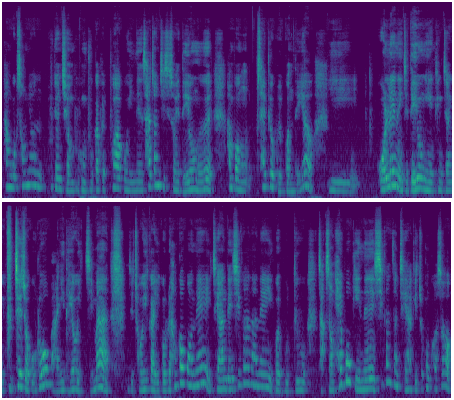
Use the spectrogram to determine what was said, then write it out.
한국 청년 후견 지원부 본부가 배포하고 있는 사전 지시서의 내용을 한번 살펴볼 건데요. 이 원래는 이제 내용이 굉장히 구체적으로 많이 되어 있지만 이제 저희가 이거를 한꺼번에 제한된 시간 안에 이걸 모두 작성해 보기는 시간상 제약이 조금 커서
